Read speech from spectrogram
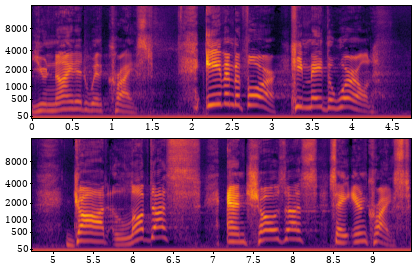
United with Christ. Even before he made the world, God loved us and chose us, say, in Christ,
